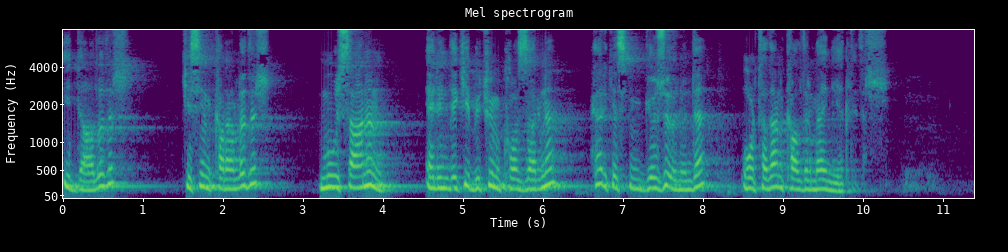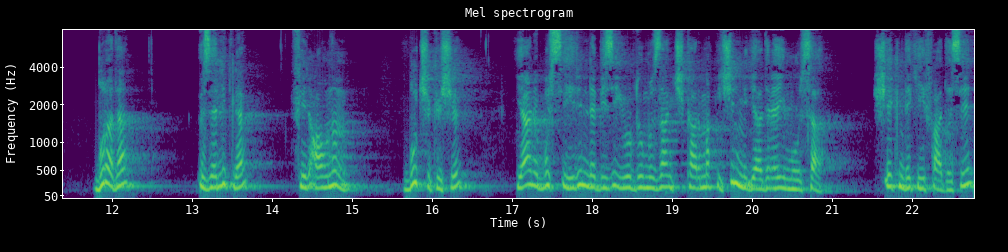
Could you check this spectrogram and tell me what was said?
İddialıdır, kesin kararlıdır. Musa'nın elindeki bütün kozlarını herkesin gözü önünde ortadan kaldırmaya niyetlidir. Burada özellikle Firavun'un bu çıkışı yani bu sihrinle bizi yurdumuzdan çıkarmak için mi geldin ey Musa şeklindeki ifadesi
